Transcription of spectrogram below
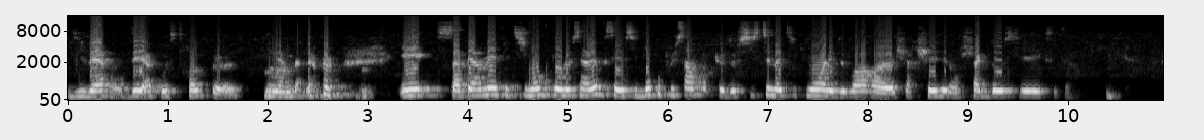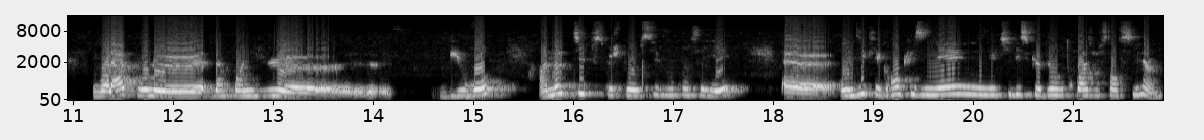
Divers, euh, des apostrophes euh, Et ça permet effectivement, pour le service, c'est aussi beaucoup plus simple que de systématiquement aller devoir euh, chercher dans chaque dossier, etc. Voilà, pour le, d'un point de vue bureau. Un autre tip que je peux aussi vous conseiller, euh, on dit que les grands cuisiniers n'utilisent que deux ou trois ustensiles.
